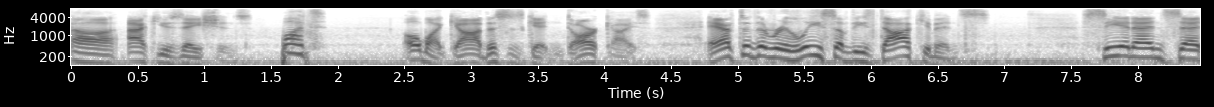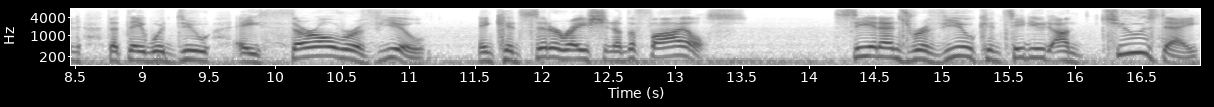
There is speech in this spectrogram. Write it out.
uh, accusations. What? Oh my God, this is getting dark, guys. After the release of these documents, CNN said that they would do a thorough review in consideration of the files. CNN's review continued on Tuesday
